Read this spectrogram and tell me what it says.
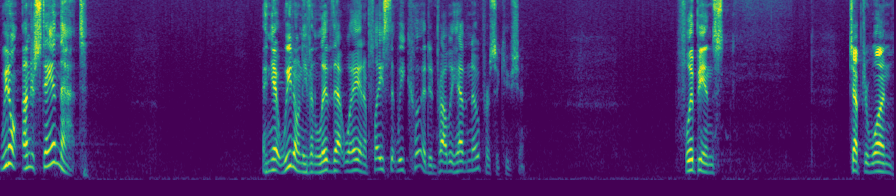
we don't understand that. And yet we don't even live that way in a place that we could and probably have no persecution. Philippians chapter 1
